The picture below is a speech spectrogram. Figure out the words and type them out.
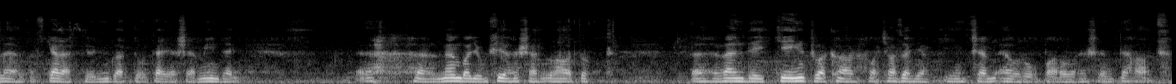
Lehet az kelettől, nyugattól, teljesen mindegy. Nem vagyunk szívesen látott vendégként, akár, vagy hazaiakként sem Európával sem. Tehát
